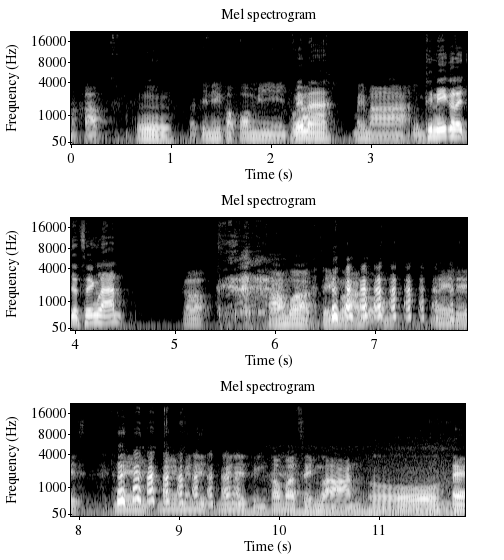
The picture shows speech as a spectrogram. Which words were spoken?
นะครับ อืม แล้วทีนี้เขาก็มีธุระไม่มา ไม่มา ทีนี้ก็เลยจะเซ้งร้าน ก็ถามว่าเซ็งร้านเหรอ ไม่ได้ไม่ไม่ไม่ได้ไม่ได้ถึงคำว่าเซ็งร้าน โอ้ แต่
